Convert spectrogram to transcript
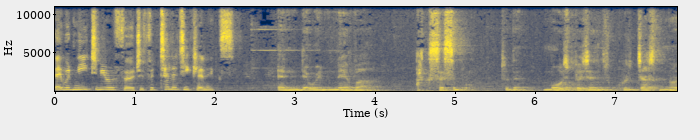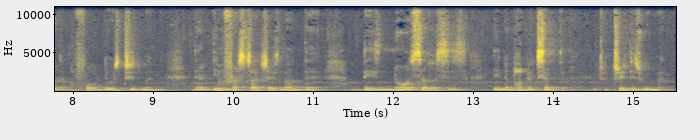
They would need to be referred to fertility clinics. And they were never accessible to them. Most patients could just not afford those treatments. Their infrastructure is not there. There is no services in the public sector to treat these women.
